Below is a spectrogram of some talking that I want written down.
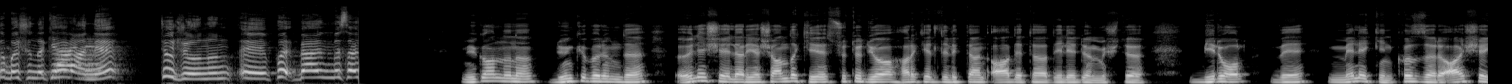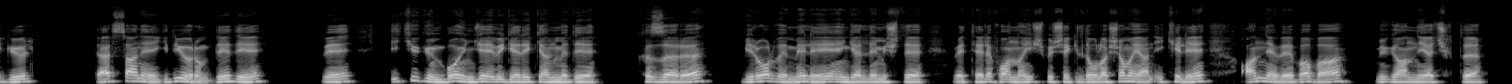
aklı başındaki her Yani- anne çocuğunun e, pa- ben mesela Müge Anlı'nın dünkü bölümde öyle şeyler yaşandı ki stüdyo hareketlilikten adeta deliye dönmüştü. Birol ve Melek'in kızları Ayşegül dershaneye gidiyorum dedi ve iki gün boyunca evi geri gelmedi. Kızları Birol ve Melek'i engellemişti ve telefonla hiçbir şekilde ulaşamayan ikili anne ve baba Müge Anlı'ya çıktı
